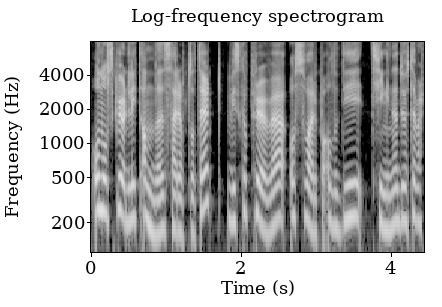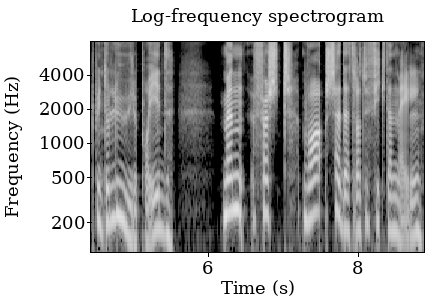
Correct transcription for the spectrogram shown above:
Og nå skal vi gjøre det litt annerledes her i Oppdatert. Vi skal prøve å svare på alle de tingene du etter hvert begynte å lure på, Id. Men først, hva skjedde etter at du fikk den mailen?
